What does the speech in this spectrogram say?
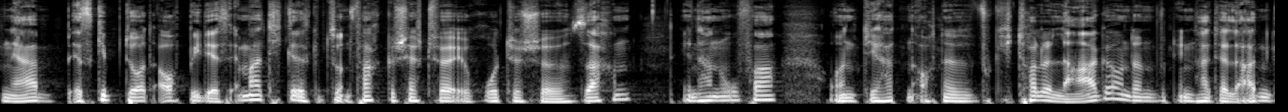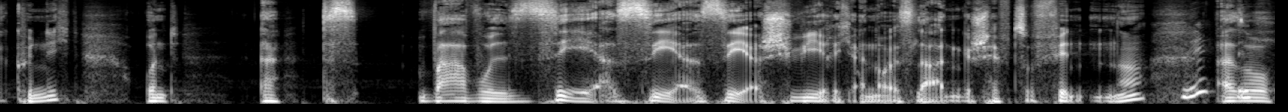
ja, es gibt dort auch BDSM-Artikel, es gibt so ein Fachgeschäft für erotische Sachen in Hannover und die hatten auch eine wirklich tolle Lage und dann wurde ihnen halt der Laden gekündigt und äh, das war wohl sehr, sehr, sehr schwierig, ein neues Ladengeschäft zu finden. Ne? Wirklich? Also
